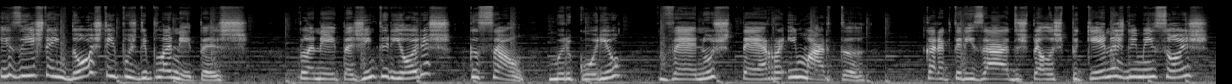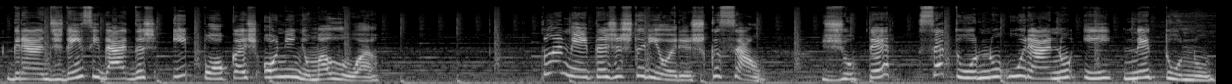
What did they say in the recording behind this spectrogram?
Existem dois tipos de planetas: planetas interiores, que são Mercúrio, Vênus, Terra e Marte, caracterizados pelas pequenas dimensões, grandes densidades e poucas ou nenhuma lua. Planetas exteriores, que são Júpiter, Saturno, Urano e Netuno,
